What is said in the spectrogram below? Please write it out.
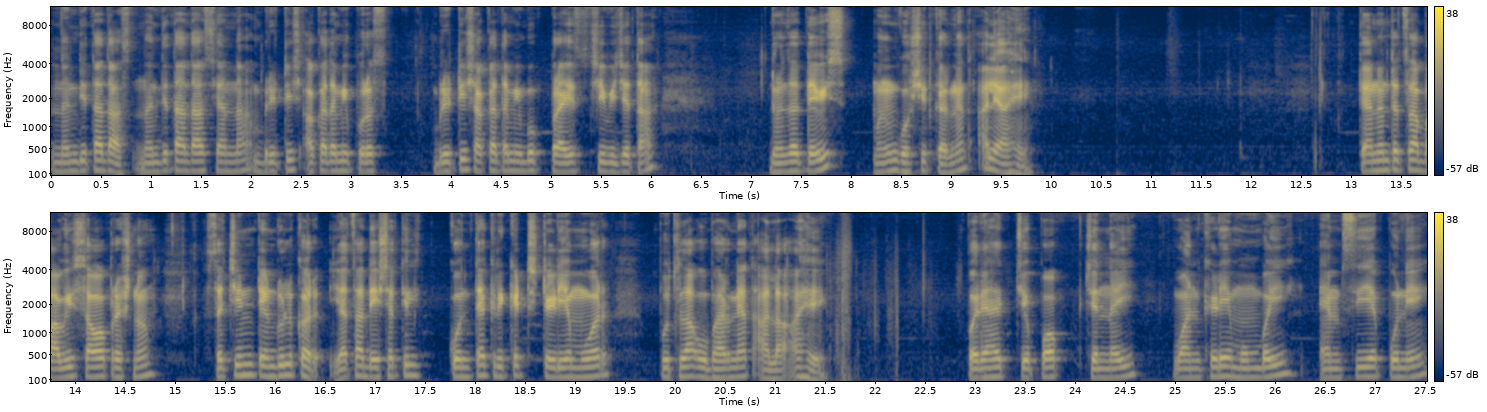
नंदिता दास. नंदिता दास यांना ब्रिटिश अकादमी पुरस् ब्रिटिश अकादमी बुक प्राईजची विजेता दोन हजार तेवीस म्हणून घोषित करण्यात आले आहे. त्यानंतरचा बावीसावा प्रश्न सचिन तेंडुलकर याचा देशातील कोणत्या क्रिकेट स्टेडियमवर पुतळा उभारण्यात आला आहे? पर्याय आहेत Chepauk Chennai Wankhede Mumbai M C A Pune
